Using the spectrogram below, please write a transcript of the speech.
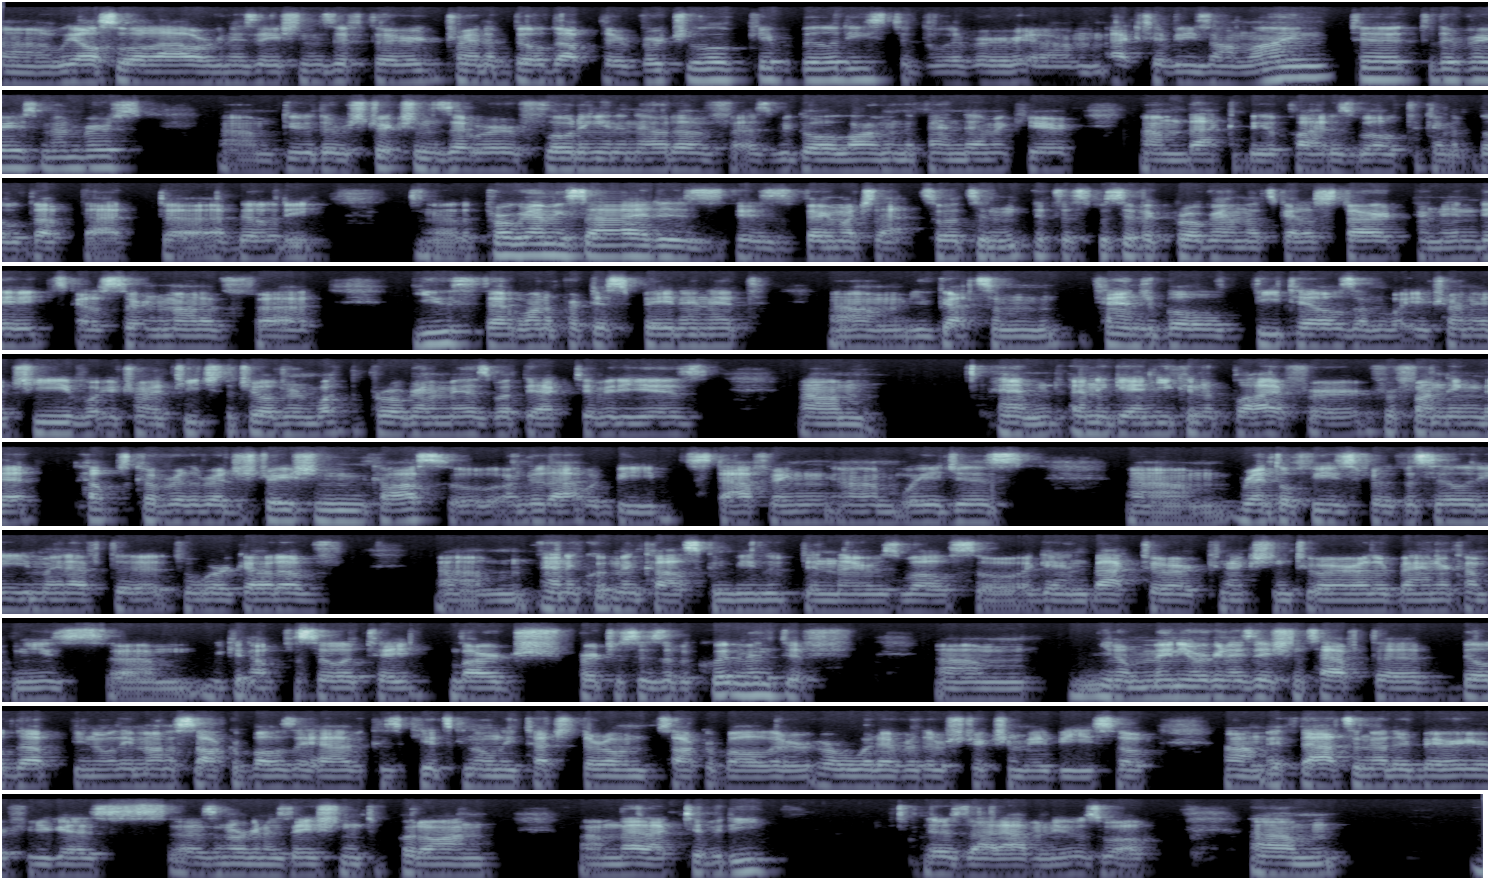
Uh, we also allow organizations, if they're trying to build up their virtual capabilities to deliver um, activities online to, to their various members, um, due to the restrictions that we're floating in and out of as we go along in the pandemic here, um, that could be applied as well to kind of build up that uh, ability. uh, the programming side is is very much that. So it's an it's a specific program that's got a start and end date. It's got a certain amount of uh, youth that want to participate in it. Um, you've got some tangible details on what you're trying to achieve, what you're trying to teach the children, what the program is, what the activity is. Um, and and again, you can apply for for funding that helps cover the registration costs. So under that would be staffing, um, wages, um, rental fees for the facility you might have to to work out of, um, and equipment costs can be looped in there as well. So again, back to our connection to our other banner companies, um, we can help facilitate large purchases of equipment if um, you know, many organizations have to build up, you know, the amount of soccer balls they have because kids can only touch their own soccer ball or, or whatever the restriction may be. So um, if that's another barrier for you guys as an organization to put on um, that activity, there's that avenue as well. Um,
